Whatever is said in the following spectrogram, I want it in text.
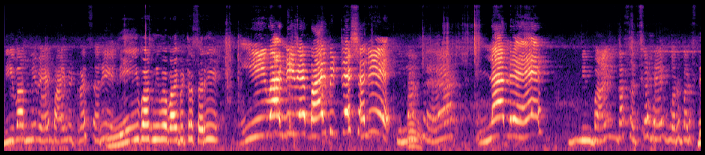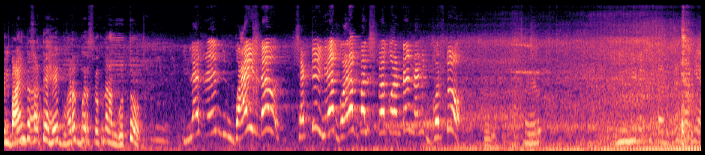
ನೀವಾಗ ನೀವೇ ಬಾಯ್ ಬಿಟ್ರೆ ಸರಿ. ನೀವಾಗ ನೀವೇ ಬಾಯ್ ಬಿಟ್ರೆ ಸರಿ? ನೀವಾಗ ನೀವೇ ಬಾಯ್ ಬಿಟ್ರೆ ಸರಿ. ಇಲ್ಲಾಂದ್ರೆ ಇಲ್ಲಾಂದ್ರೆ ನಿಮ್ ಬಾಯಿಂದ ಸತ್ಯ ಹೇಗ್ ಹೊರಬರ್ಸ್ ನಿಮ್ ಬಾಯಿಂದ ಸತ್ಯ ಹೇಗ್ ಹೊರಗ್ ಬರ್ಸ್ಬೇಕು ಅಂತ ನಂಗೆ ಗೊತ್ತು. ಇಲ್ಲಾಂದ್ರೆ ನಿಮ್ ಬಾಯಿಂದ ಸತ್ಯ ಹೇಗ್ ಹೊರಗ್ ಬರ್ಸ್ಬೇಕು ಅಂತ ನನಗೆ ಗೊತ್ತು. ಹೇಳು. ನೀವು ನೀವೇ ಕಿತ್ತಾಡಿದ್ರೆ ಹೇಗೆ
